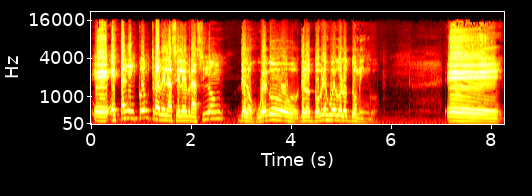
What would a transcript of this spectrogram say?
eh, están en contra de la celebración de los juegos, de los dobles juegos los domingos. Eh,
